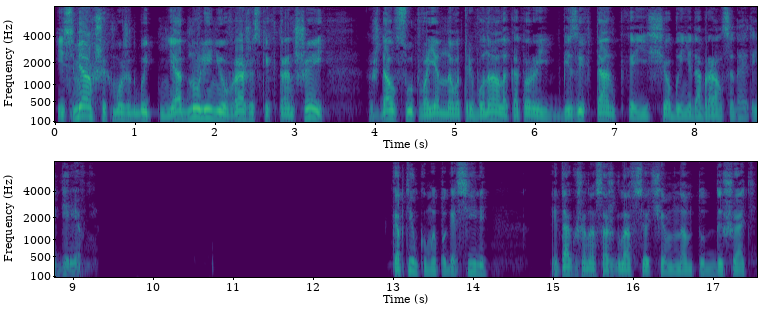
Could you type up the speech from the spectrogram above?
и смявших, может быть, не одну линию вражеских траншей, ждал суд военного трибунала, который без их танка еще бы не добрался до этой деревни. Коптилку мы погасили, и так уж она сожгла все, чем нам тут дышать.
